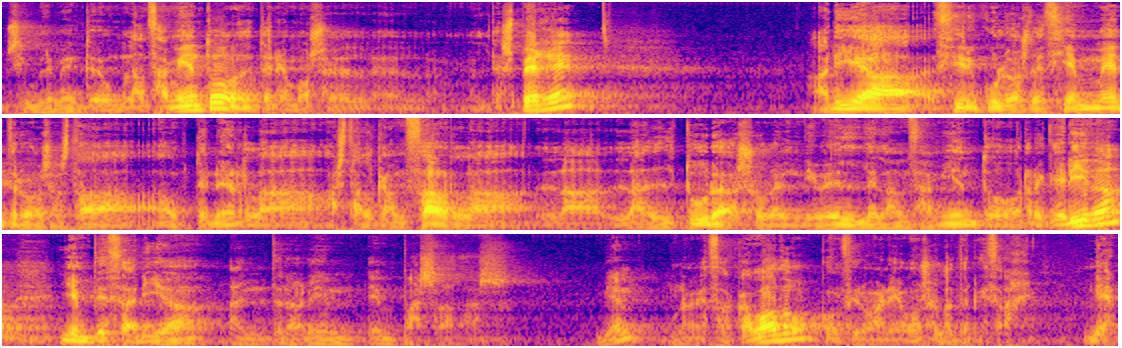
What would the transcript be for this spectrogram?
simplemente un lanzamiento donde tenemos el, despegue, haría círculos de 100 metros hasta, obtener hasta alcanzar la, altura sobre el nivel de lanzamiento requerida y empezaría a entrar en, pasadas. Bien, una vez acabado, confirmaríamos el aterrizaje. Bien,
